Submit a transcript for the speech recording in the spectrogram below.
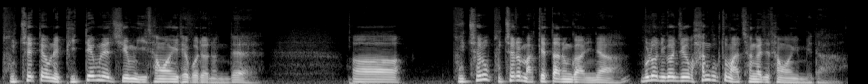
부채 때문에 빚 때문에 지금 이 상황이 돼 버렸는데 어 부채로 부채를 막겠다는 거 아니냐. 물론 이건 지금 한국도 마찬가지 상황입니다.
